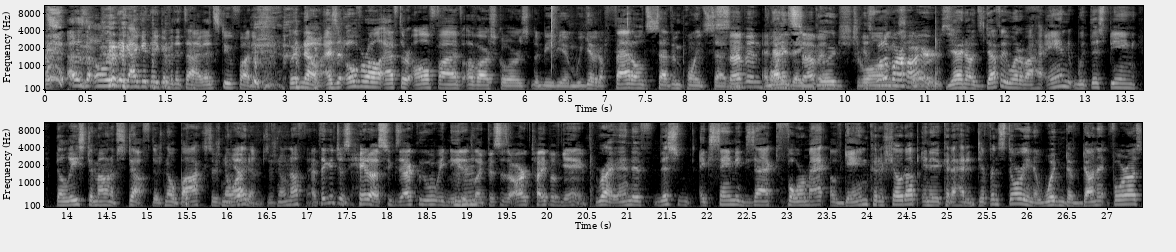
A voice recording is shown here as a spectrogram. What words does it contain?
to? That was the only thing I could think of at the time. That's too funny. But no, as an overall, after all five of our scores, the medium, we give it a fat old 7.7. And that is a 7.7. good, strong It's one of our score. hires. Yeah, no, it's definitely one of our And with this being the least amount of stuff, there's no box, there's no Yep. items, there's no nothing. I think it just hit us exactly what we needed. Mm-hmm. Like this is our type of game. Right, and if this same exact format of game could have showed up and it could have had a different story and it wouldn't have done it for us,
